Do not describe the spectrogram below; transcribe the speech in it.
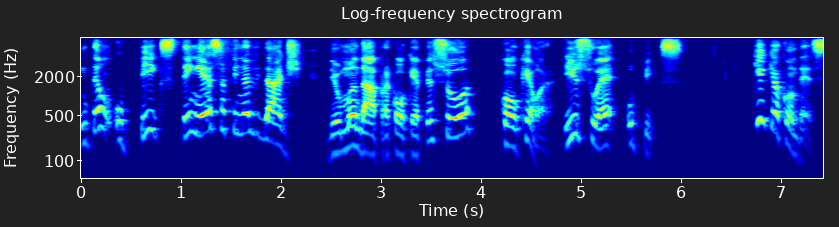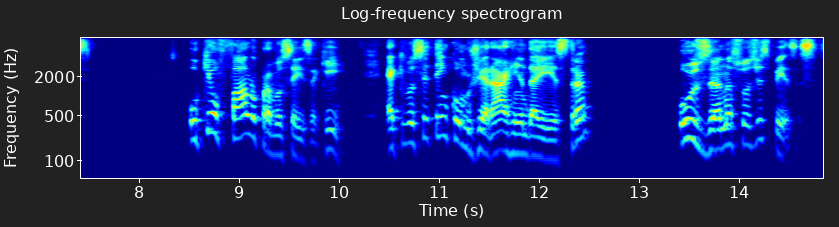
Então, o Pix tem essa finalidade de eu mandar para qualquer pessoa, qualquer hora. Isso é o Pix. O que, que acontece? O que eu falo para vocês aqui é que você tem como gerar renda extra usando as suas despesas.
